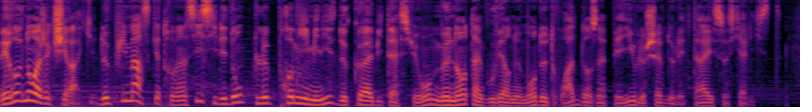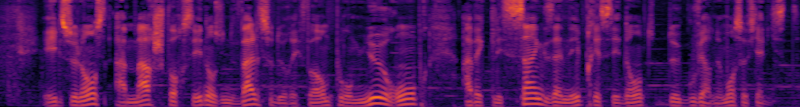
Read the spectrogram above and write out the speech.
Mais revenons à Jacques Chirac. Depuis mars 86, il est donc le Premier ministre de cohabitation menant un gouvernement de droite dans un pays où le chef de l'État est socialiste et il se lance à marche forcée dans une valse de réformes pour mieux rompre avec les cinq années précédentes de gouvernement socialiste.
